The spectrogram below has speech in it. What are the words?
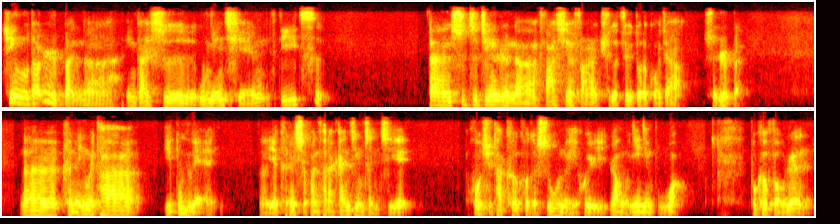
进入到日本呢，应该是五年前第一次，但时至今日呢，发现反而去的最多的国家是日本。那可能因为它也不远，呃，也可能喜欢它的干净整洁，或许它可口的食物呢，也会让我念念不忘。不可否认。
